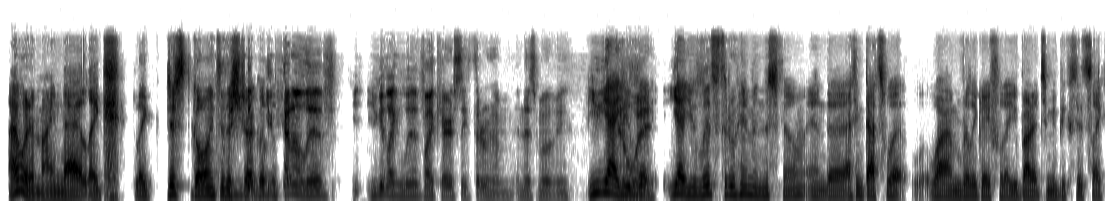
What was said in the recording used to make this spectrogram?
i wouldn't mind that like like just going through the you struggles You of- kind of live. You could like live vicariously through him in this movie. you yeah you li- yeah you lived through him in this film and uh, i think that's what why i'm really grateful that you brought it to me because it's like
